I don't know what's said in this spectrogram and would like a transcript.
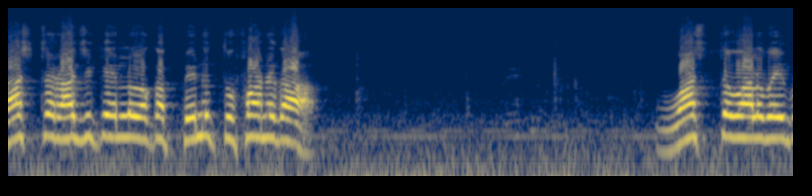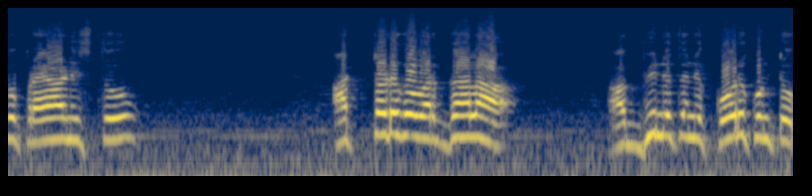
రాష్ట్ర రాజకీయాల్లో ఒక పెను తుఫానుగా వాస్తవాల వైపు ప్రయాణిస్తూ అట్టడుగు వర్గాల అభ్యున్నతిని కోరుకుంటూ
